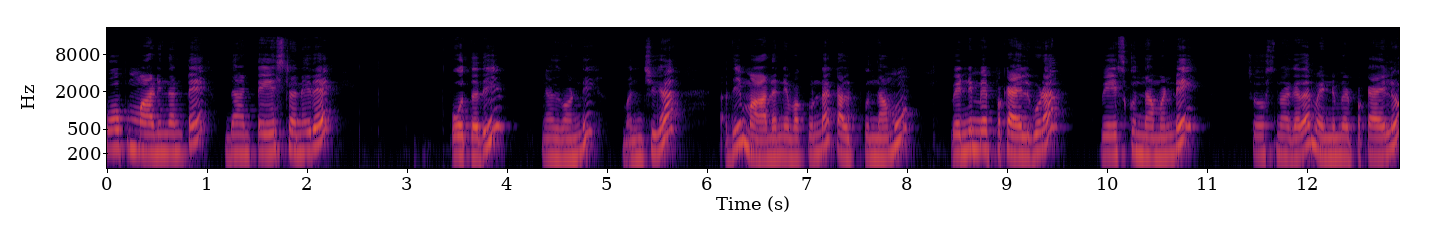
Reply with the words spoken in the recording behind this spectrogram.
పోపు మాడిందంటే దాని టేస్ట్ అనేది పోతుంది. అదిగోండి మంచిగా అది మాడనివ్వకుండా కలుపుకుందాము. వెండి మిరపకాయలు కూడా వేసుకుందామండి. చూస్తున్నారు కదా వెండి మిరపకాయలు.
